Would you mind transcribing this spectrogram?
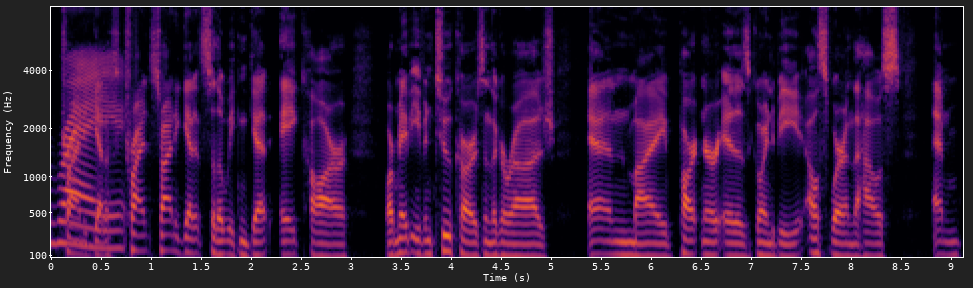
right. trying to get it, trying trying to get it so that we can get a car or maybe even two cars in the garage and my partner is going to be elsewhere in the house. And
